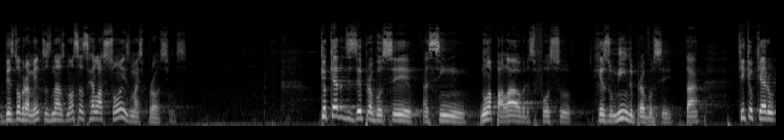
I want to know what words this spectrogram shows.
desdobramentos nas nossas relações mais próximas. O que eu quero dizer para você, assim, numa palavra, se fosse resumindo para você, tá? O que, que eu quero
